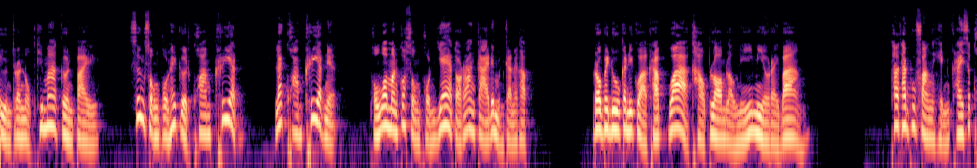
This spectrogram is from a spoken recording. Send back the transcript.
ตื่นตระหนกที่มากเกินไป ซึ่งส่งผลให้เกิดความเครียด และความเครียดเนี่ย ผมว่ามันก็ส่งผลแย่ต่อร่างกายได้เหมือนกันนะครับ เราไปดูกันดีกว่าครับว่าข่าวปลอมเหล่านี้มีอะไรบ้าง ถ้าท่านผู้ฟังเห็นใครสักค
